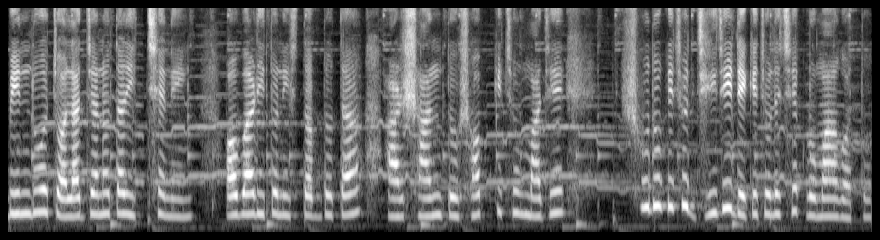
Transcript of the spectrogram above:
বিন্দুও চলার যেন তার ইচ্ছে নেই। অবারিত নিস্তব্ধতা আর শান্ত সব কিছুর মাঝে শুধু কিছু ঝিঝি ডেকে চলেছে ক্রমাগত।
